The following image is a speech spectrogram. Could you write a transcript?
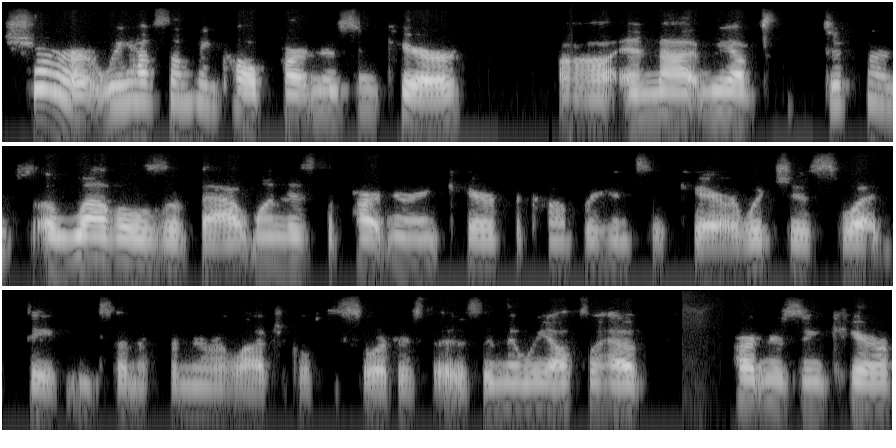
Sure, we have something called Partners in Care, uh, and that we have different uh, levels of that. One is the Partner in Care for Comprehensive Care, which is what Dayton Center for Neurological Disorders is, and then we also have Partners in Care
